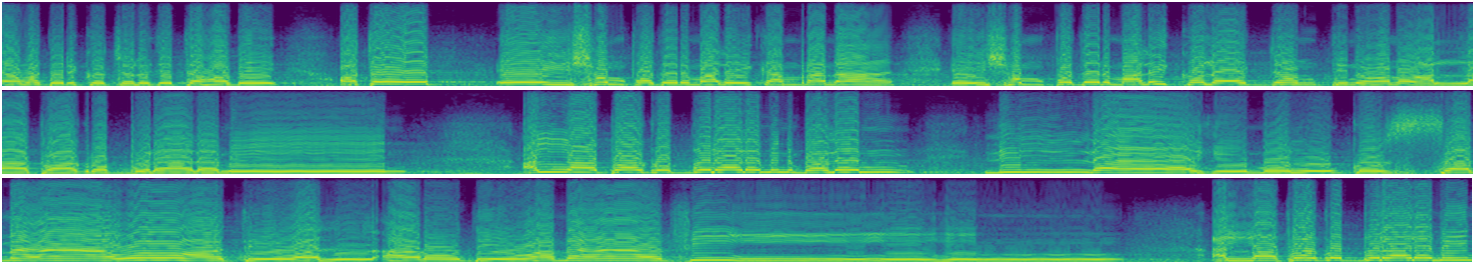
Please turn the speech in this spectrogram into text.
আমাদেরকে চলে যেতে হবে। অতএব এই সম্পদের মালিক আমরা না। এই সম্পদের মালিক হলো একজন, তিনি হলো আল্লাহ পাক রব্বুল আলামিন। আল্লাহ পাক রব্বুল আলামিন বলেন, লিল্লাহি মুলকুস সামাওয়াতি ওয়াল আরদি ওয়া মা ফীহিন। আল্লাহ পাক রব্বুল আলামিন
